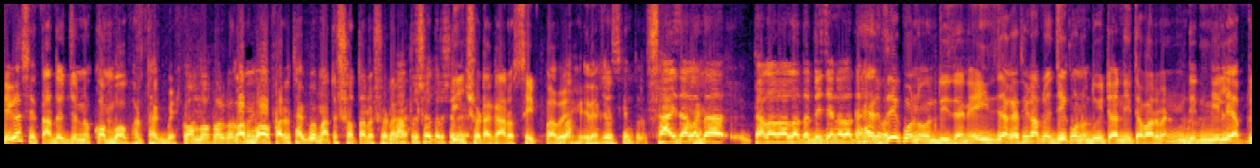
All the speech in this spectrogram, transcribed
ঠিক আছে? তাদের জন্য কম্বো অফার থাকবে। কম অফার কম্বো অফারে থাকবে মাত্র সতেরোশো টাকা। মাত্র 1700 টাকা। তিনশো টাকা আরও সেভ পাবে কিন্তু সাইজ আলাদা কালার আলাদা ডিজাইন আলাদা হ্যাঁ যে কোনো ডিজাইন এই জায়গা থেকে আপনি যে কোনো দুইটা নিতে পারবেন নিলে আপনি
